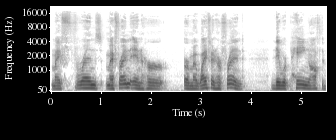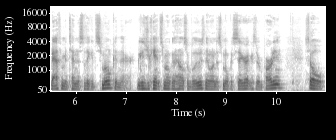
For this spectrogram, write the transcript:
my friends, my friend and her, or my wife and her friend, they were paying off the bathroom attendant so they could smoke in there because you can't smoke in the House of Blues. And they wanted to smoke a cigarette because they were partying, so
